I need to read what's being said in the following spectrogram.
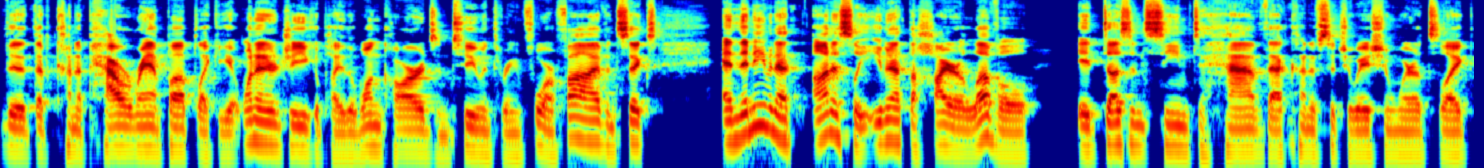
the the kind of power ramp up. Like you get one energy, you can play the one cards and two and three and four and five and six, and then even at honestly, even at the higher level, it doesn't seem to have that kind of situation where it's like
